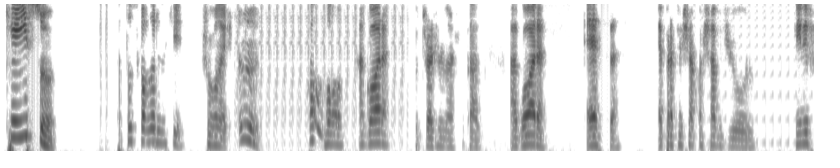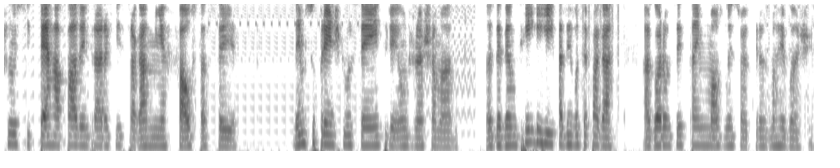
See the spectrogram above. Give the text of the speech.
Que isso? Tá todos os cavaleiros aqui. Hum. Oh, oh. Agora... O Treasure Knight, no caso. Agora, essa é para fechar com a chave de ouro. Quem deixou esse pé rapado entrar aqui e estragar minha fausta ceia? Nem me surpreende que você entre onde não é chamado. Nós devemos ri, fazer você pagar. Agora você está em maus lençóis, queremos uma revanche.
